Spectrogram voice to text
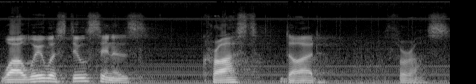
while we were still sinners, Christ died for us."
